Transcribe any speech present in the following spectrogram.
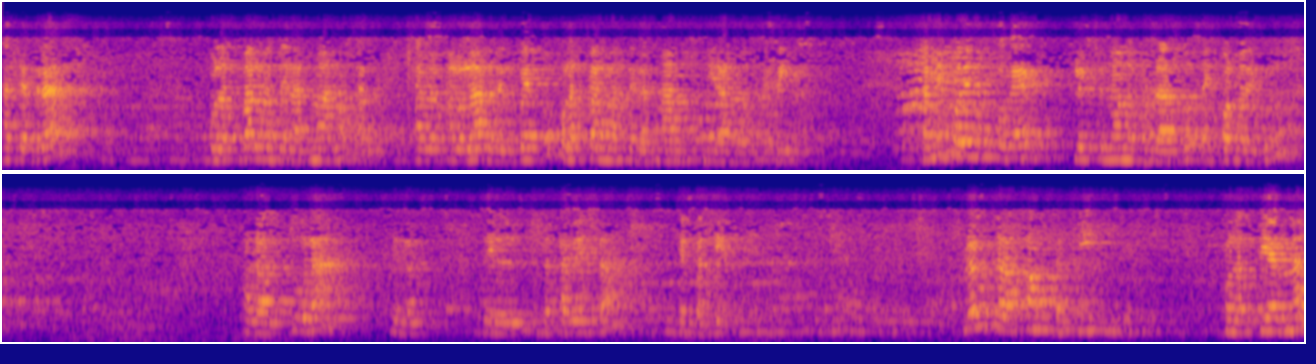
hacia atrás, con las palmas de las manos a, a lo largo del cuerpo, con las palmas de las manos mirando hacia arriba. También podemos poner flexionando los brazos en forma de cruz a la altura de la, cabeza del paciente. Luego trabajamos aquí con las piernas,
